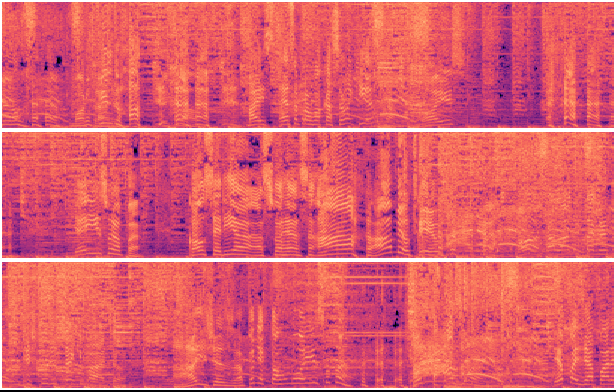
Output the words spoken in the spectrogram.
Não. o Mostra. filho do? Aldo. Mas essa provocação aqui é. Ó isso. Que é isso, rapaz? Qual seria a sua reação? Ah, ah meu Deus! ó, tá lá no Instagram do- dos estúdios Checkmate, ó. Ai, Jesus. Ah, Onde é que tu arrumou isso, pá? Fantasma! E, rapaz, já apare...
